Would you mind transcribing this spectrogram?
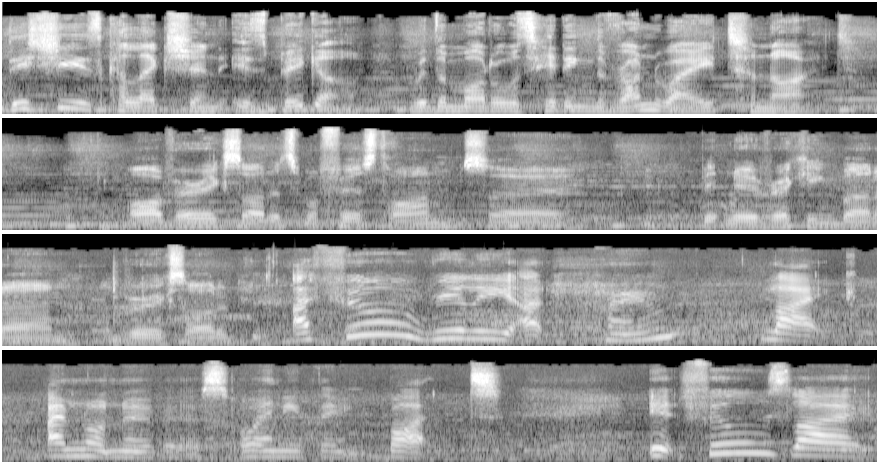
This year's collection is bigger, with the models hitting the runway tonight. Oh, I'm very excited. It's my first time, so a bit nerve wracking, but um, I'm very excited. I feel really at home, like I'm not nervous or anything, but it feels like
